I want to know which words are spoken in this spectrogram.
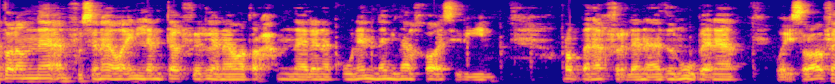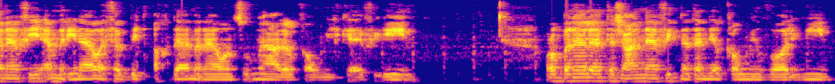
ظلمنا أنفسنا وإن لم تغفر لنا وترحمنا لنكونن من الخاسرين. ربنا اغفر لنا ذنوبنا وإسرافنا في أمرنا وثبت أقدامنا وانصرنا على القوم الكافرين. ربنا لا تجعلنا فتنة للقوم الظالمين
